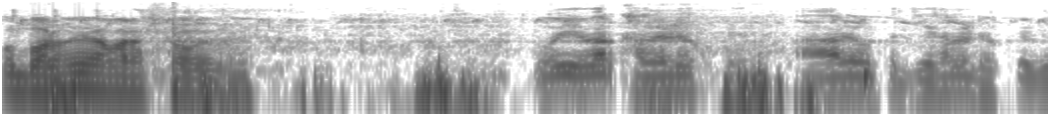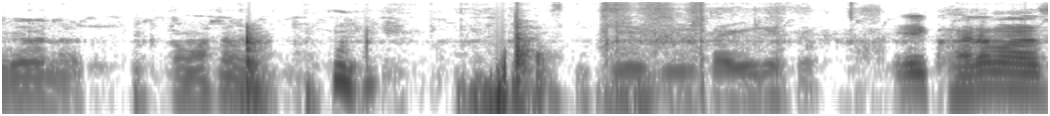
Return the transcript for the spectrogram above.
ও বড় হয়ে আবার আসতে হবে। ওই এবার খালে ঢুকবে আর ওকে যে খালে ঢুকবে বেরোবে না তোমার সঙ্গে। এই খয়রা মাছ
